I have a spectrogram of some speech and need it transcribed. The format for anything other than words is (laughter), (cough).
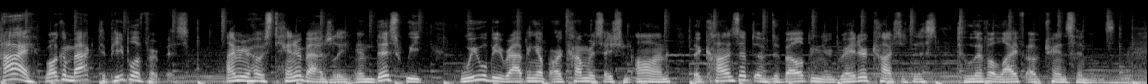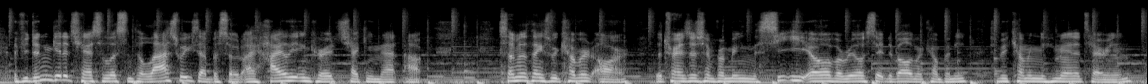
Hi, welcome back to People of Purpose. I'm your host, Tanner Badgley, and this week we will be wrapping up our conversation on the concept of developing your greater consciousness to live a life of transcendence. If you didn't get a chance to listen to last week's episode, I highly encourage checking that out. Some of the things we covered are the transition from being the CEO of a real estate development company to becoming a humanitarian.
